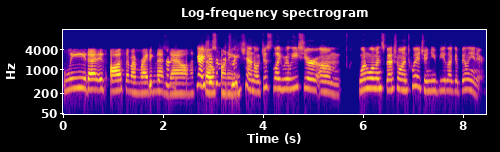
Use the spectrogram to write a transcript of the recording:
Lee, that is awesome. I'm writing that down. That's yeah, you so should start a Twitch channel. Just like release your um one woman special on Twitch, and you'd be like a billionaire.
